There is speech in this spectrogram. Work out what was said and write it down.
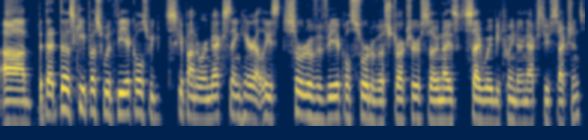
Uh, but that does keep us with vehicles. We skip on to our next thing here, at least sort of a vehicle, sort of a structure. So nice segue between our next two sections.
